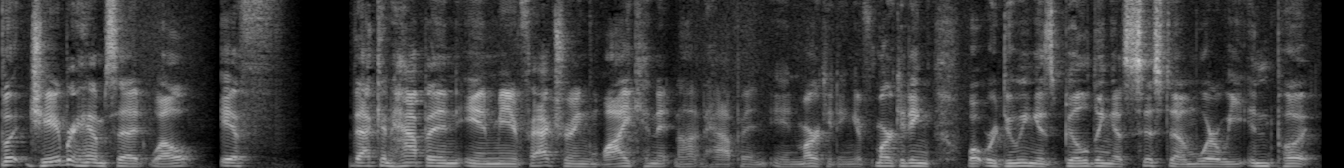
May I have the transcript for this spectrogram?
but Jay Abraham said, well, if that can happen in manufacturing. Why can it not happen in marketing? If marketing, what we're doing is building a system where we input,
